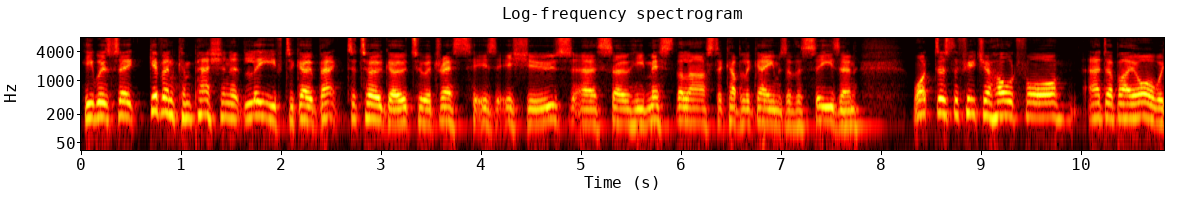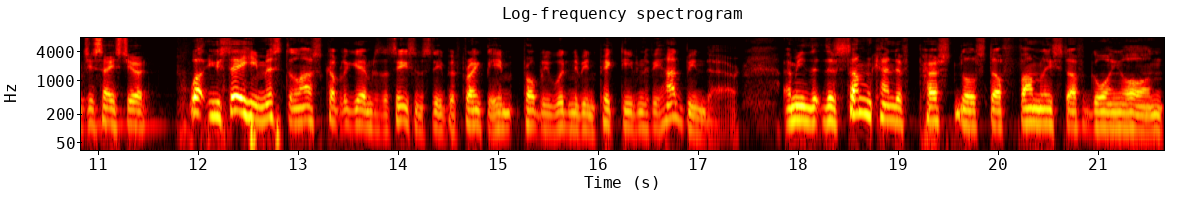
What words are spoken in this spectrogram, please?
He was uh, given compassionate leave to go back to Togo to address his issues, uh, so he missed the last a couple of games of the season. What does the future hold for Adebayor, would you say, Stuart? Well, you say he missed the last couple of games of the season, Steve, but frankly, he probably wouldn't have been picked even if he had been there. I mean, there's some kind of personal stuff, family stuff going on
